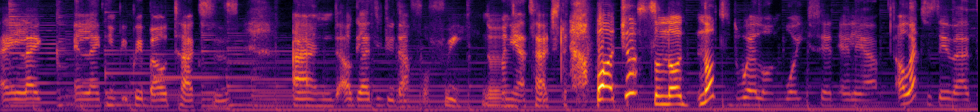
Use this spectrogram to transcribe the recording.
I like enlightening people about taxes and I'll gladly do that for free, no money attached. But just to not not dwell on what you said earlier, I'd like to say that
